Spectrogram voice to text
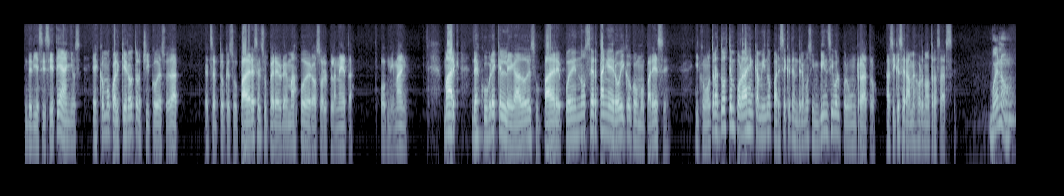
de 17 años, es como cualquier otro chico de su edad, excepto que su padre es el superhéroe más poderoso del planeta, Omniman. Mark descubre que el legado de su padre puede no ser tan heroico como parece, y con otras dos temporadas en camino parece que tendremos Invincible por un rato, así que será mejor no atrasarse. Bueno,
